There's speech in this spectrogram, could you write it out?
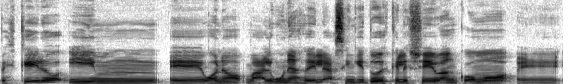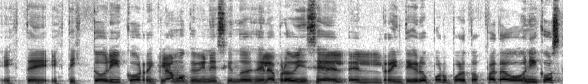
Pesquero y, mm, bueno, algunas de las inquietudes que les llevan, como este, este histórico reclamo que viene siendo desde la provincia, el, reintegro por puertos patagónicos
